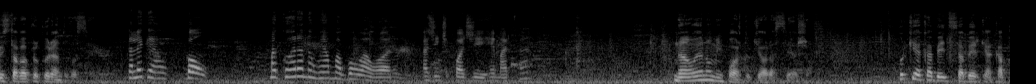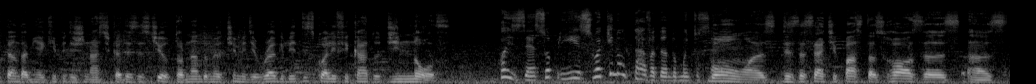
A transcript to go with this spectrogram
estava procurando você. Tá legal. Bom, agora não é uma boa hora. A gente pode remarcar? Não, eu não me importo que hora seja. Porque acabei de saber que a capitã da minha equipe de ginástica desistiu, tornando meu time de rugby desqualificado de novo. Pois é, sobre isso. É que não tava dando muito certo. Bom, as 17 pastas rosas, as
